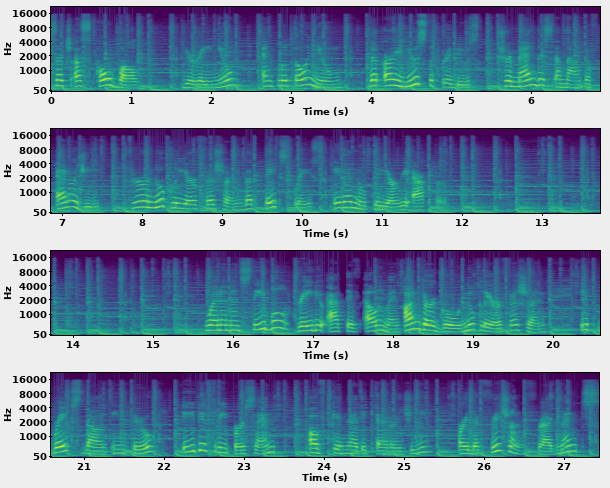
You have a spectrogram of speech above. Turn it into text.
such as cobalt, uranium, and plutonium that are used to produce tremendous amount of energy through nuclear fission that takes place in a nuclear reactor. When an unstable radioactive element undergo nuclear fission, it breaks down into 83% of kinetic energy or the fission fragments,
